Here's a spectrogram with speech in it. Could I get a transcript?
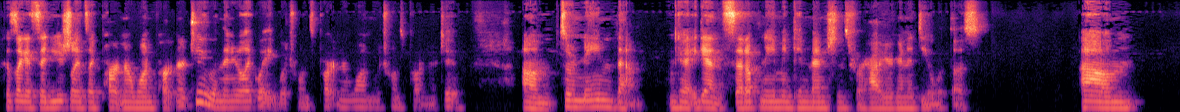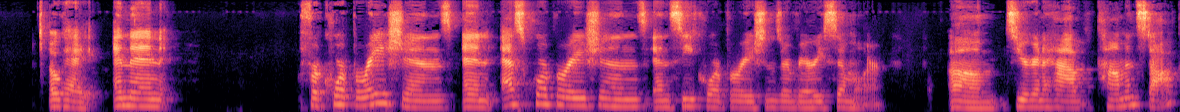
Because, like I said, usually it's like partner one, partner two, and then you're like, wait, which one's partner one, which one's partner two? Um, so name them. Okay, again, set up naming conventions for how you're going to deal with this. Um, okay, and then for corporations and S corporations and C corporations are very similar. Um, so you're going to have common stock,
